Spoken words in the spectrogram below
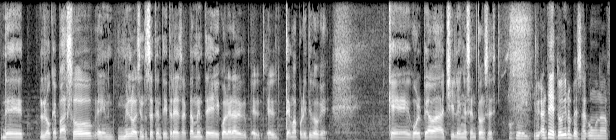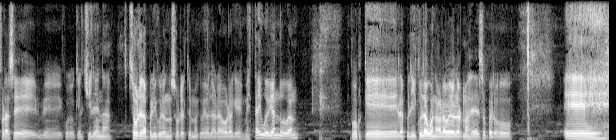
de lo que pasó en 1973 exactamente y cuál era el, tema político que, que golpeaba a Chile en ese entonces. antes de todo quiero empezar con una frase eh, coloquial chilena sobre la película, no sobre el tema que voy a hablar ahora, que es, me estáis hueveando, weón. Porque la película, bueno, ahora voy a hablar más de eso, pero eh,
